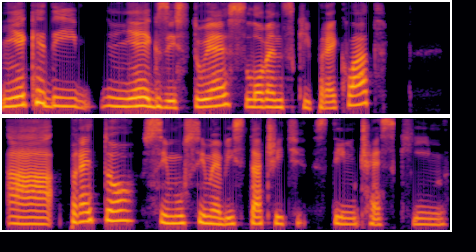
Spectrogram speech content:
Niekedy neexistuje slovenský preklad a preto si musíme vystačiť s tým českým.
